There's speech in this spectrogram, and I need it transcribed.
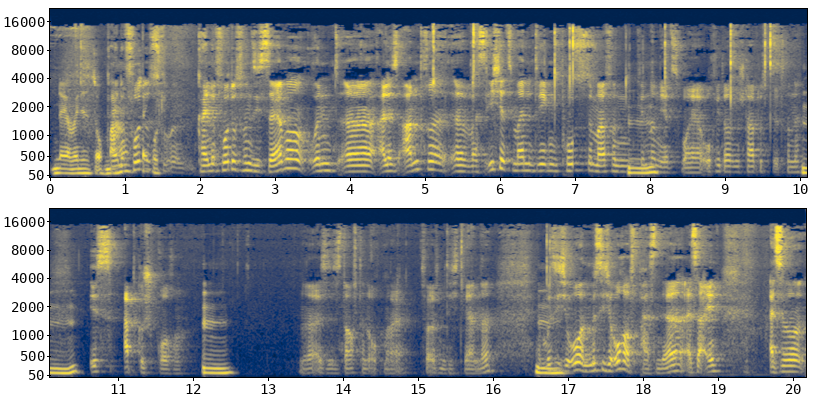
Naja, wenn die das auch machen. Keine Fotos. Keine Fotos von sich selber und äh, alles andere, äh, was ich jetzt meinetwegen poste, mal von Mhm. Kindern, jetzt war ja auch wieder ein Statusbild drin, ist abgesprochen. Mhm. Ne, also es darf dann auch mal veröffentlicht werden. Ne? Mhm. Da muss ich auch, muss ich auch aufpassen. Ne? Also, ein, also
